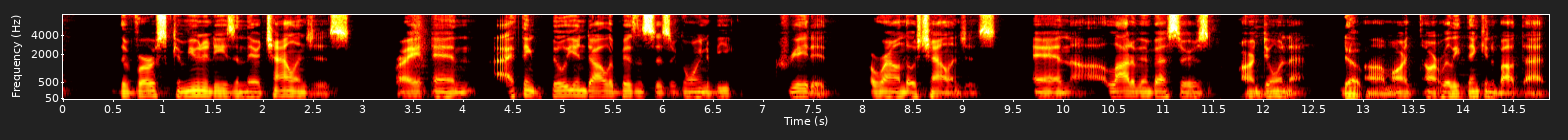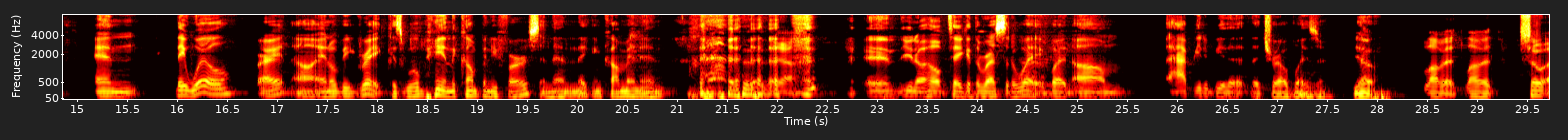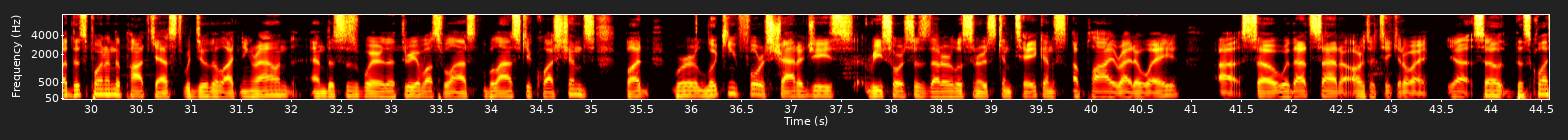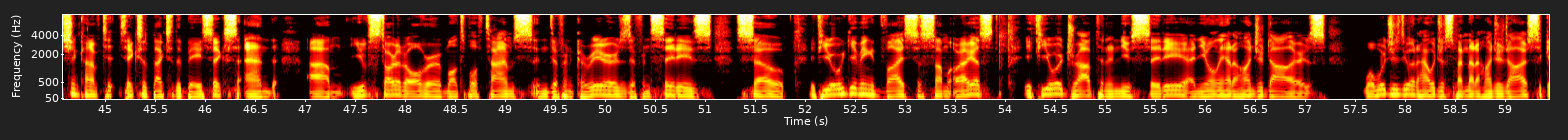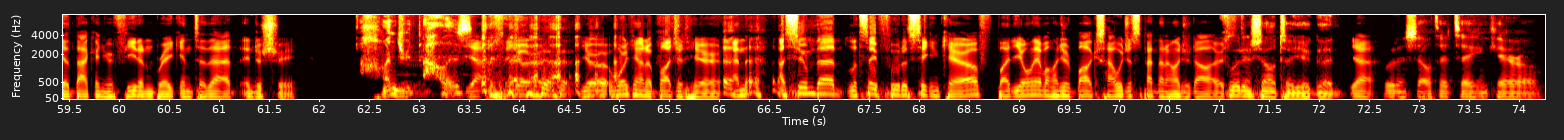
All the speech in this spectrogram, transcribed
diverse communities and their challenges, right? And I think billion dollar businesses are going to be created around those challenges. And uh, a lot of investors aren't doing that Yep. um, aren't aren't really thinking about that, and they will, right? Uh, and it'll be great because we'll be in the company first, and then they can come in and Yeah. and you know help take it the rest of the way. But um, happy to be the the trailblazer. Yep. Love it, love it. So at this point in the podcast, we do the lightning round, and this is where the three of us will ask will ask you questions. But we're looking for strategies, resources that our listeners can take and apply right away. Uh, so with that said, Artur, take it away. Yeah. So this question kind of t- takes us back to the basics, and um, you've started over multiple times in different careers, different cities. So if you were giving advice to some, or I guess if you were dropped in a new city and you only had hundred dollars, what would you do, and how would you spend that hundred dollars to get back on your feet and break into that industry? Hundred dollars. Yeah, so you're, you're working on a budget here, and assume that let's say food is taken care of, but you only have a hundred bucks. How would you spend that hundred dollars? Food and shelter, you're good. Yeah. food and shelter taken care of.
